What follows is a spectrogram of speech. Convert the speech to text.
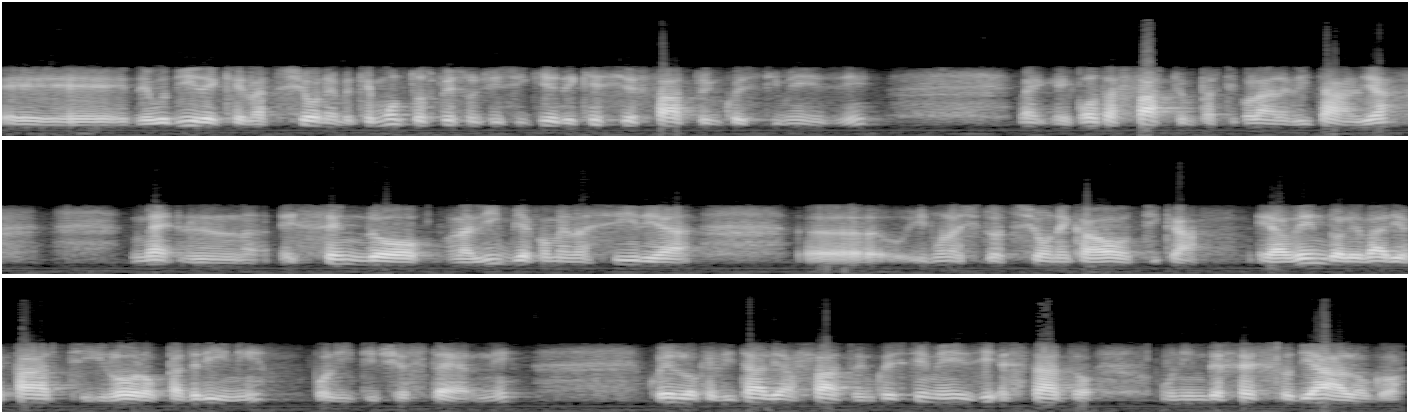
E devo dire che l'azione, perché molto spesso ci si chiede che si è fatto in questi mesi, beh, che cosa ha fatto in particolare l'Italia, beh, essendo la Libia come la Siria eh, in una situazione caotica e avendo le varie parti i loro padrini politici esterni, quello che l'Italia ha fatto in questi mesi è stato un indefesso dialogo,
